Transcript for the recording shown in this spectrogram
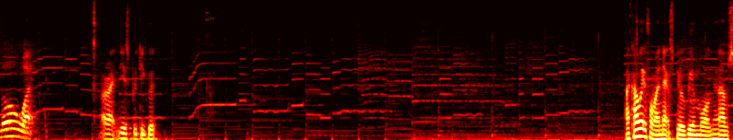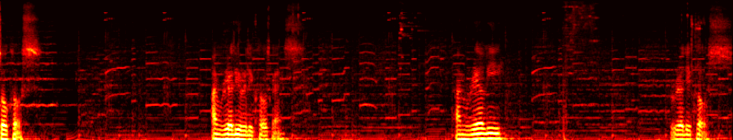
Snow White. Alright, this is pretty good. I can't wait for my next Pilgrim Wall, man. I'm so close. I'm really, really close, guys. I'm really, really close.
